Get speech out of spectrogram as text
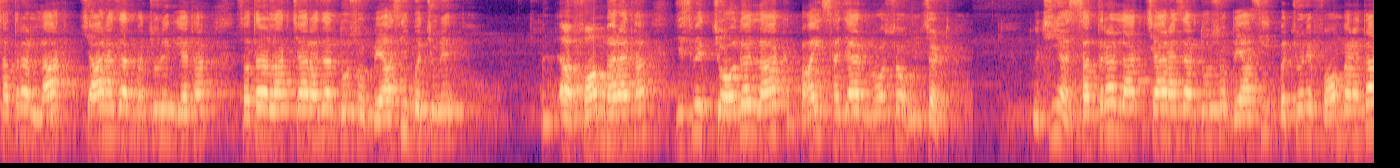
सत्रह लाख चार हज़ार बच्चों ने दिया था। सत्रह लाख चार हज़ार दो सौ बयासी बच्चों ने फॉर्म भरा था, जिसमें चौदह लाख बाईस हज़ार नौ सौ उनसठ तो जी हाँ सत्रह लाख चार हज़ार दो सौ बयासी बच्चों ने फॉर्म भरा था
